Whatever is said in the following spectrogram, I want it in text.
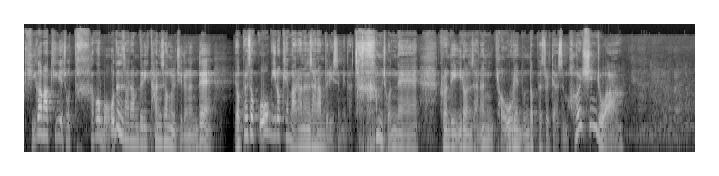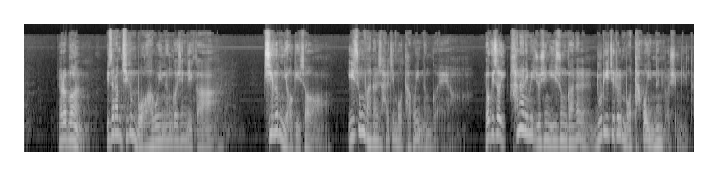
기가 막히게 좋다고 모든 사람들이 탄성을 지르는데, 옆에서 꼭 이렇게 말하는 사람들이 있습니다. 참 좋네. 그런데 이런 산은 겨울에 눈 덮였을 때 왔으면 훨씬 좋아. 여러분, 이 사람 지금 뭐 하고 있는 것입니까? 지금 여기서 이 순간을 살지 못하고 있는 거예요. 여기서 하나님이 주신 이 순간을 누리지를 못하고 있는 것입니다.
